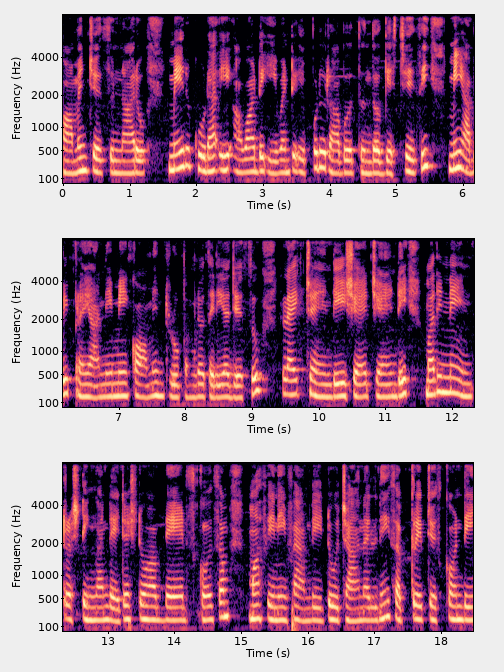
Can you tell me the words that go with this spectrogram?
కామెంట్ చేస్తున్నారు. మీరు కూడా ఈ అవార్డు ఈవెంట్ ఎప్పుడు రాబోతుందో గెస్ట్ చేసి మీ అభిప్రాయాన్ని మీ కామెంట్ రూపంలో తెలియజేస్తూ లైక్ చేయండి షేర్ చేయండి. మరిన్ని ఇంట్రెస్టింగ్ అండ్ లేటెస్ట్ అప్డేట్స్ కోసం మా సినీ ఫ్యామిలీ టూ ఛానల్ని సబ్స్క్రైబ్ చేసుకోండి.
